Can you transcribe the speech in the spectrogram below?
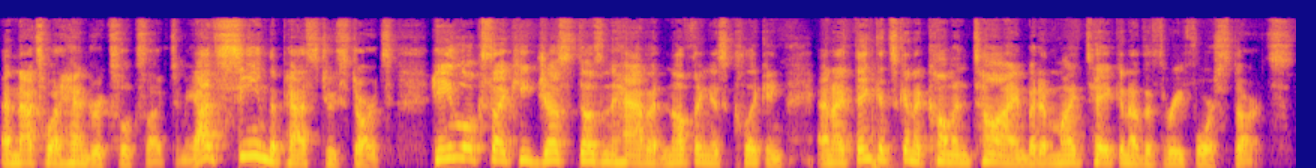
And that's what Hendricks looks like to me. I've seen the past two starts. He looks like he just doesn't have it. Nothing is clicking. And I think it's going to come in time, but it might take another three, four starts.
